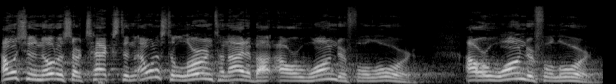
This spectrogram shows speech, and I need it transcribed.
I want you to notice our text, and I want us to learn tonight about our wonderful Lord. Our wonderful Lord.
